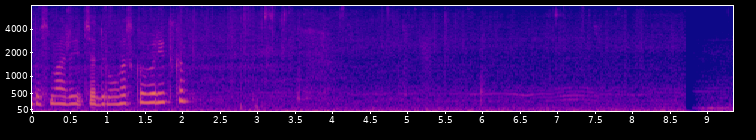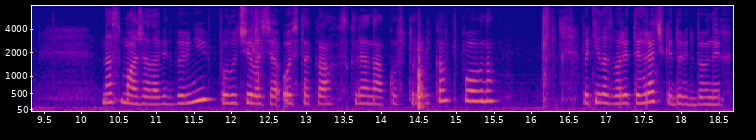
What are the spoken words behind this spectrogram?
Досмажується друга сковорідка. Насмажила відбивні, получилася ось така скляна каструлька повна. Хотіла зварити гречки до відбивних,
